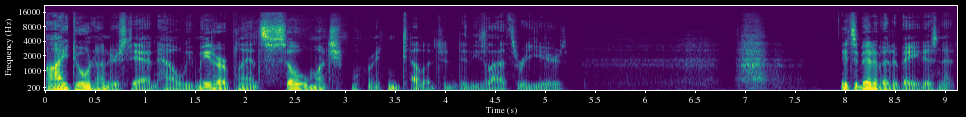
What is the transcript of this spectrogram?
I don't understand how we made our plants so much more intelligent in these last three years. It's a bit of a debate, isn't it?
